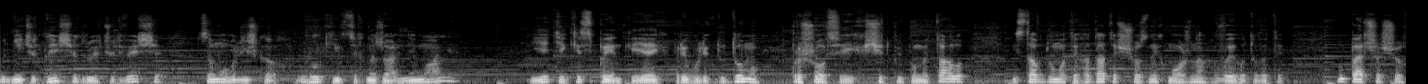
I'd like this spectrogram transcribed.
Одні чуть нижче, другі чуть вище. Самого ліжка уголків цих, на жаль, немає. Є тільки спинки. Я їх приволік додому, пройшовся їх щіткою по металу і став думати, гадати, що з них можна виготовити. Ну, перше, що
